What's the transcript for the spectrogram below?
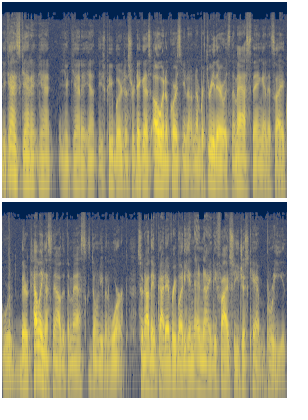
You guys get it yet? You get it yet? These people are just ridiculous. Oh, and of course, you know, number three there was the mask thing, and it's like they're telling us now that the masks don't even work. So now they've got everybody in N95, so you just can't breathe.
